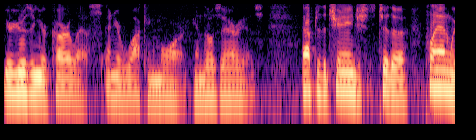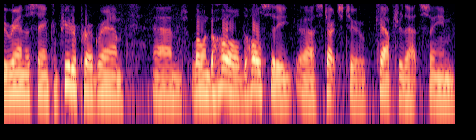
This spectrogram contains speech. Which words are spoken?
you're using your car less and you're walking more in those areas. After the change to the plan, we ran the same computer program, and lo and behold, the whole city uh, starts to capture that same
